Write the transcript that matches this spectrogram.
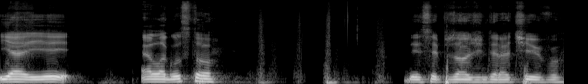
E aí ela gostou desse episódio interativo.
